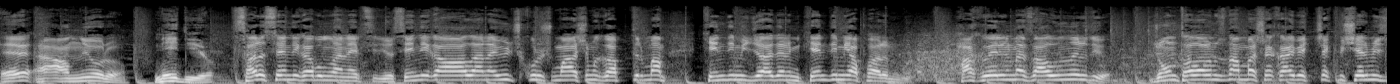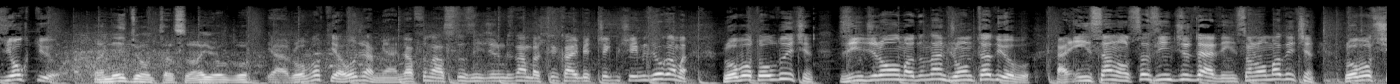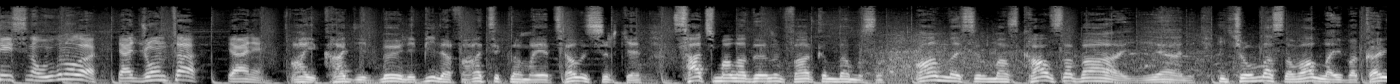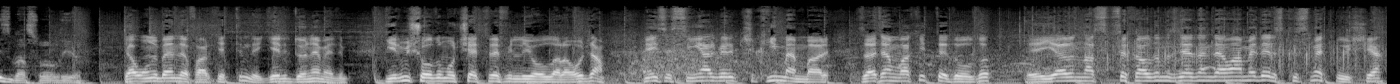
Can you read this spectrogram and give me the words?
Evet ha, anlıyorum. Ne diyor? Sarı sendika bunların hepsi diyor. Sendika ağalarına 3 kuruş maaşımı kaptırmam. Kendi mücadelemi kendim yaparım diyor. Hak verilmez alınır diyor. Contalarımızdan başka kaybedecek bir şeyimiz yok diyor. Ha ne contası ayol bu? Ya robot ya hocam yani lafın aslı zincirimizden başka kaybedecek bir şeyimiz yok ama robot olduğu için zincir olmadığından conta diyor bu. Yani insan olsa zincir derdi. İnsan olmadığı için robot şeysine uygun olarak yani conta yani Ay Kadir böyle bir lafı açıklamaya çalışırken saçmaladığının farkında mısın? Anlaşılmaz kalsa daha iyi yani. Hiç olmazsa vallahi bak karizması oluyor. Ya onu ben de fark ettim de geri dönemedim. Girmiş oldum o çetrefilli yollara hocam. Neyse sinyal verip çıkayım ben bari. Zaten vakit de doldu. Ee, yarın nasipse kaldığımız yerden devam ederiz. Kısmet bu iş ya.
